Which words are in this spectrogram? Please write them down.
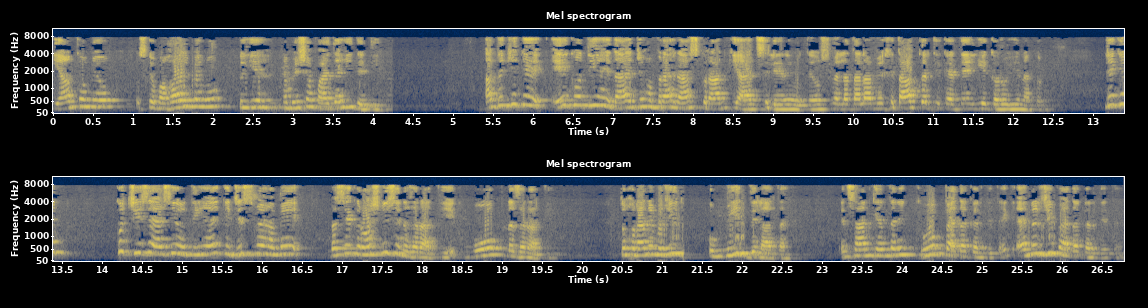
کی آنکھوں میں ہو، اس کے ماحول میں ہو، تو یہ ہمیشہ فائدہ ہی دیتی۔ اب دیکھیے کہ ایک ہوتی ہے ہدایت جو ہم براہ راست قرآن کی آیت سے لے رہے ہوتے ہیں۔ اس میں اللہ تعالیٰ میں خطاب کر کے کہتے ہیں، یہ کرو، یہ نہ کرو۔ لیکن کچھ چیزیں ایسی ہوتی ہیں کہ جس میں ہمیں بس ایک روشنی سے نظر آتی ہے، ایک ہوپ نظر آتی تو قرآن مجید امید دلاتا ہے۔ انسان کے اندر ایک ہوپ پیدا کر دیتا ہے، ایک انرجی پیدا کر دیتا ہے۔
